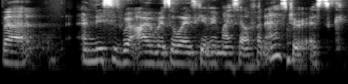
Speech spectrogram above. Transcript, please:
But, and this is where I was always giving myself an asterisk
